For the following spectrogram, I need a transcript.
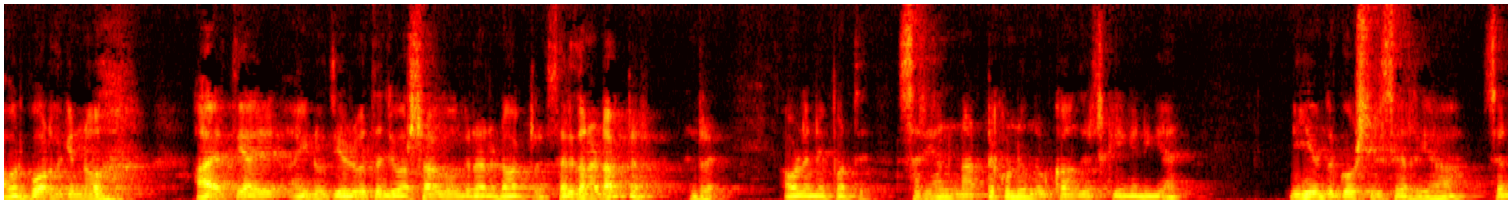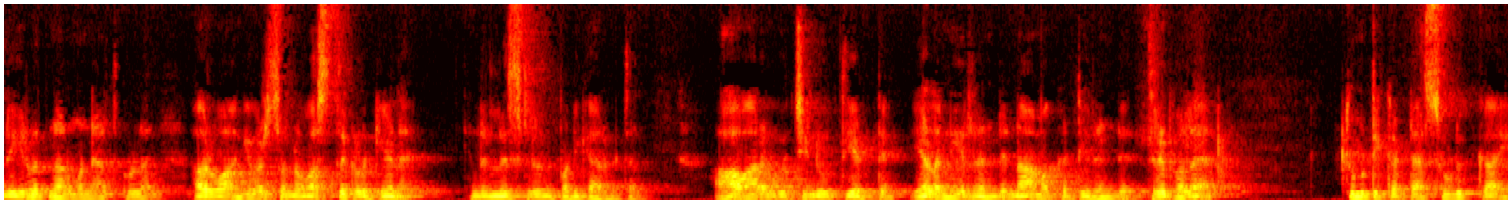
அவர் போகிறதுக்கு இன்னும் ஆயிரத்தி ஐ ஐநூற்றி எழுபத்தஞ்சு வருஷம் ஆகுங்கிறாரு டாக்டர். சரிதானே டாக்டர்? என்றேன் அவள் என்னை பார்த்து சரியான நட்டை கொண்டு வந்து உட்கார்ந்துருக்கீங்க நீங்கள் நீயும் இந்த கோஷ்டியில் சேர்றியா? சென்ற இருபத்தி நாலு மணி நேரத்துக்குள்ளே அவர் வாங்கி வர சொன்ன வஸ்துக்களை கேளு என்று லிஸ்ட்லேருந்து படிக்க ஆரம்பித்தாள் ஆவாரங்குச்சி நூற்றி எட்டு இளநீர் ரெண்டு நாமக்கட்டி ரெண்டு திரிபலை துமிட்டிக்கட்டை சுடுக்காய்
